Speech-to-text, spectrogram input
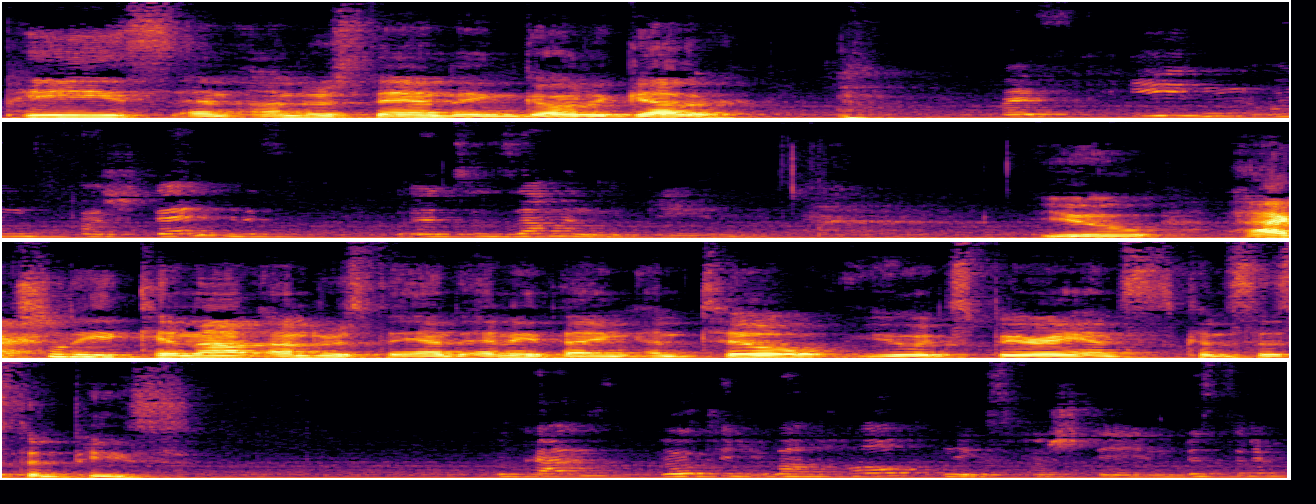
peace and understanding go together. Weil Frieden und Verständnis äh, zusammengehen. You actually cannot understand anything until you experience consistent peace. Du kannst wirklich überhaupt nichts verstehen, bis zu dem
